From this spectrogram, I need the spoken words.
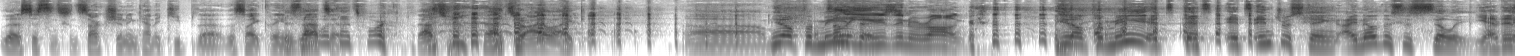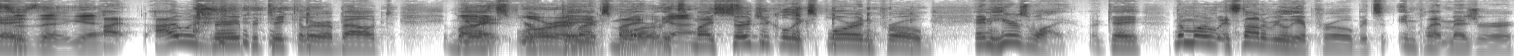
the assistants can suction and kind of keep the the site clean. Is So that that's what a- that's for? That's that's what I like. Um, You know, for me, Totally the- using wrong. you know, for me, it's it's it's interesting. I know this is silly. yeah, this okay? was the yeah. I, I was very particular about my explorer. my, Big my- explorer. it's Yeah. my surgical explorer and probe. And here's why. Okay, number one, it's not really a probe; it's an implant measurer.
